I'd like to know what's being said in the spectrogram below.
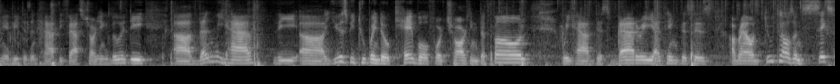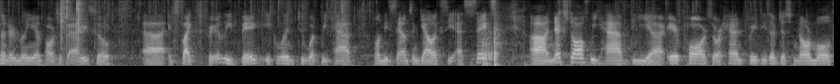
maybe it doesn't have the fast charging ability. Uh, then we have the uh, USB 2.0 cable for charging the phone. We have this battery. I think this is around 2600 milliamp hours of battery so uh, it's like fairly big equivalent to what we have on the Samsung Galaxy S6 uh, next off we have the uh, AirPods or hand-free. These are just normal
